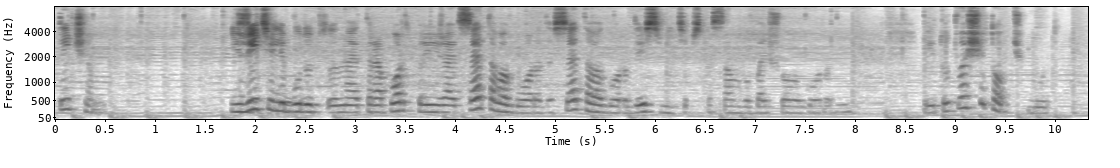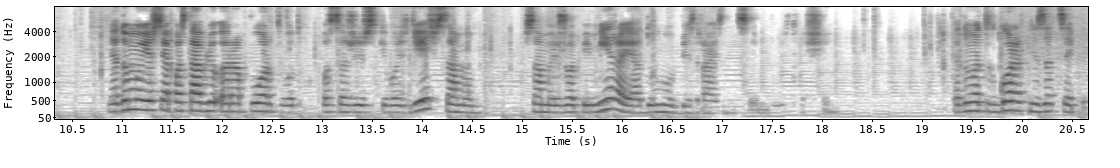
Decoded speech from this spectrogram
втычем. И жители будут на этот аэропорт приезжать с этого города, с этого города и с Витебска, самого большого города. И тут вообще топчик будет. Я думаю, если я поставлю аэропорт вот пассажирский вот здесь, в самом в самой жопе мира, я думаю, без разницы им будет вообще. Я думаю, этот город не зацепит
